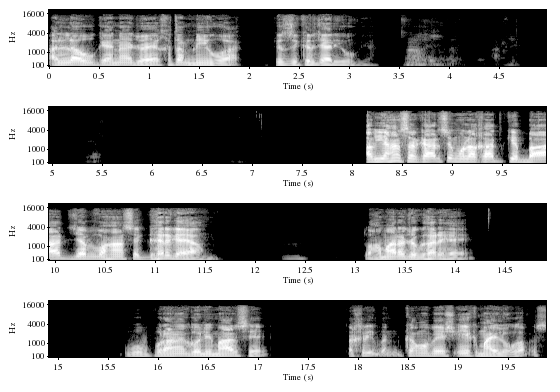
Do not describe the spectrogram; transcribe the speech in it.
अल्लाह कहना जो है ख़त्म नहीं हुआ कि ज़िक्र जारी हो गया। अब यहाँ सरकार से मुलाकात के बाद जब वहाँ से घर गया हूँ तो हमारा जो घर है, वो पुराना गोलीमार से तकरीबन कम बेश एक माइल होगा बस।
